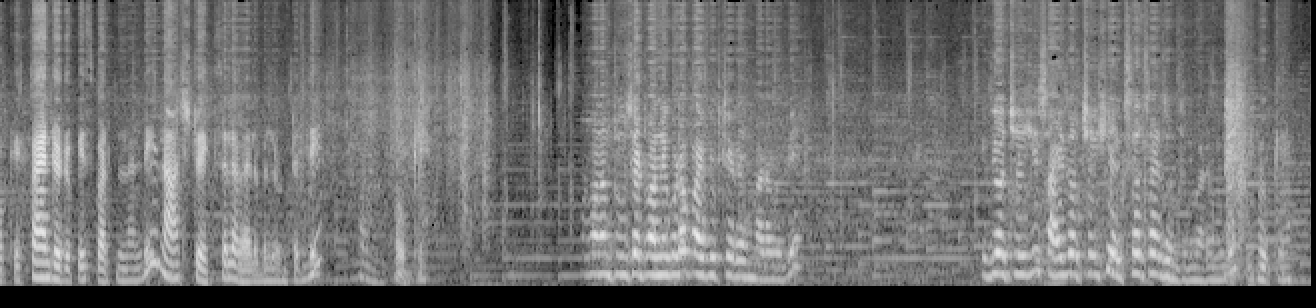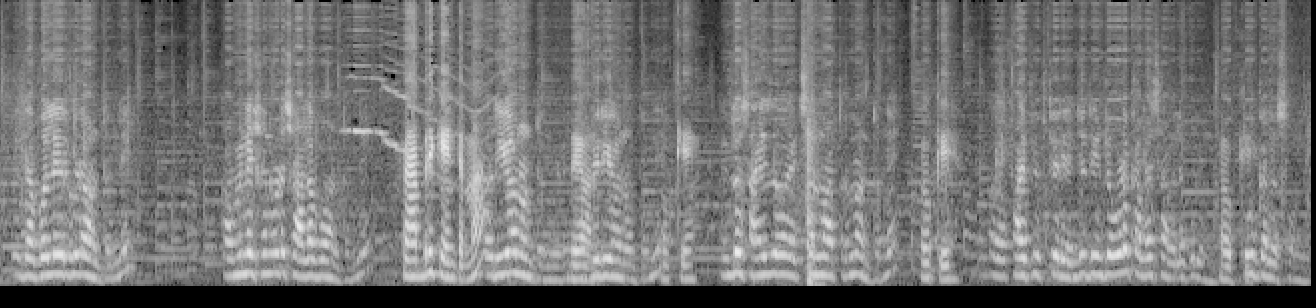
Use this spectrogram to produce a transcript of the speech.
ఓకే ఫైవ్ హండ్రెడ్ రూపీస్ పడుతుందండి. లాస్ట్ ఎక్సెల్ అవైలబుల్ ఉంటుంది. ఓకే మనం చూసేటివన్నీ కూడా ఫైవ్ ఫిఫ్టీ రేంజ్ మేడం ఇది ఇది వచ్చేసి సైజ్ వచ్చేసి ఎక్సెల్ సైజ్ ఉంటుంది మేడం ఇది. ఓకే డబుల్ లేయర్ కూడా ఉంటుంది. కాంబినేషన్ కూడా చాలా బాగుంటుంది. ఫ్యాబ్రిక్ ఏంటమ్మా? రియోన్ ఉంటుంది. రియోన్ ఉంటుంది. ఓకే దీంట్లో సైజ్ ఎక్సెల్ మాత్రమే ఉంటుంది. ఓకే ఫైవ్ ఫిఫ్టీ రేంజ్ దీంట్లో కూడా కలర్స్ అవైలబుల్ ఉన్నాయి. టూ కలర్స్ ఉంది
